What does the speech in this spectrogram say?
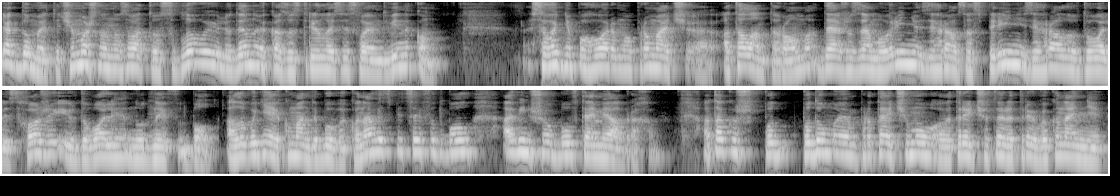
Як думаєте, чи можна назвати особливою людину, яка зустрілася зі своїм двійником? Сьогодні поговоримо про матч е, Аталанта Рома, де Жозе Мауріньо зіграв за Спіріні, зіграли в доволі схожий і в доволі нудний футбол. Але в однієї команди був виконавець під цей футбол, а в іншого був Темі Абрахам. А також подумаємо про те, чому е, 3-4-3 в виконанні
